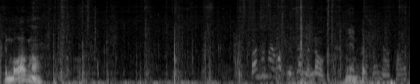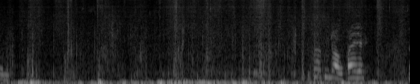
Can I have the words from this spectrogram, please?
เพิ่นบ่ออกเนาะ ต อนทำมาเขาอื่นทางนั้นเนาะแม่นครับไปนาฟ้าตัวนี้ถ้าพี่น้องไปส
